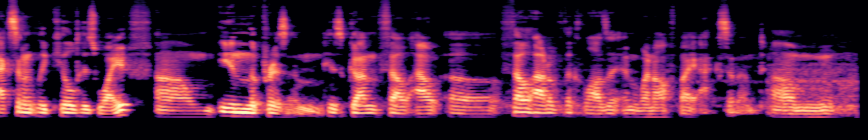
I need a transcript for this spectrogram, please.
accidentally killed his wife um, in the prison. His gun fell out uh, fell out of the closet and went off by accident. Um,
